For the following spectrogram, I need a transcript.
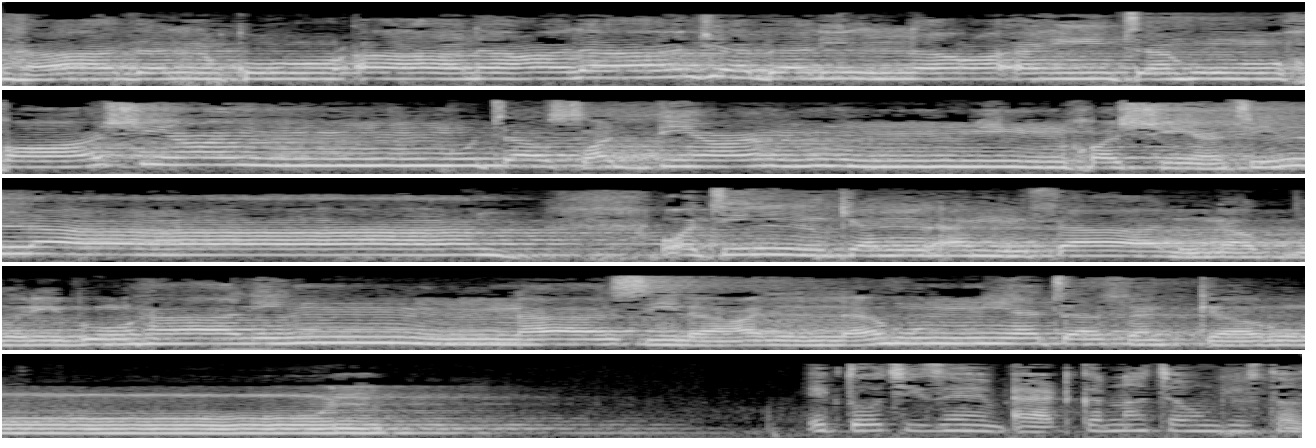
هذا القرآن على جبل لرأيته خاشعا متصدعا من خشية الله. وتلك الأمثال نضربها للناس لعلهم يتفكرون. ایک دو چیزیں ایڈ کرنا چاہوں گی استاد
